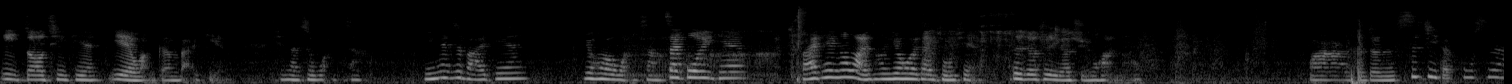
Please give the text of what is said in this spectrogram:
一周七天，夜晚跟白天。现在是晚上，明天是白天，又会有晚上，再过一天，白天跟晚上又会再出现，这就是一个循环哦。哇，这就是四季的故事啊！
